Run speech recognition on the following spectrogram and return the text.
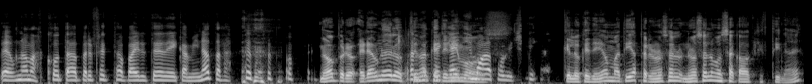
es una mascota perfecta para irte de caminata. no, pero era uno de los temas que teníamos... Que lo que teníamos Matías, pero no se, no se lo hemos sacado a Cristina, ¿eh?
